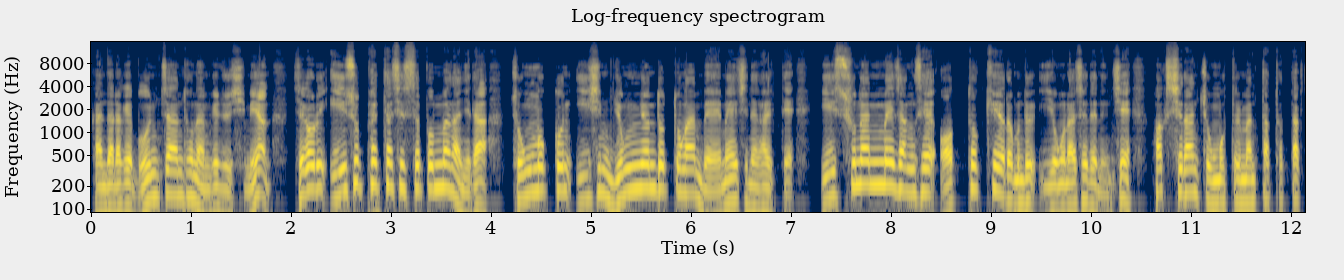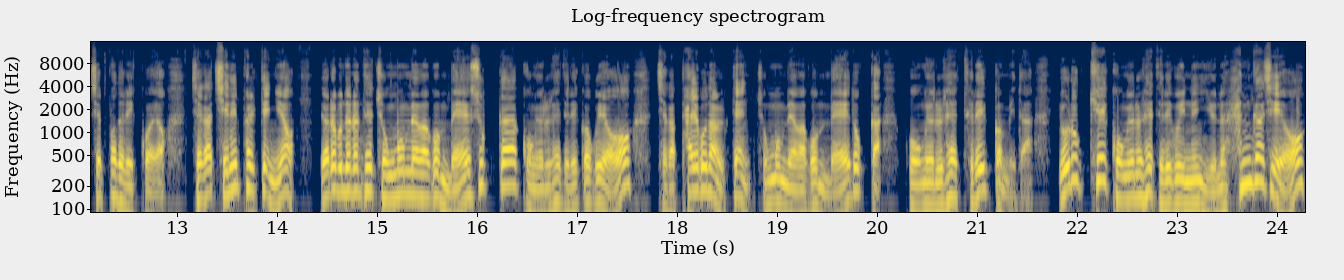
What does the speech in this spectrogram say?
간단하게 문자 한 통 남겨주시면 제가 우리 이수페타시스뿐만 아니라 종목군 26년도 동안 매매 진행할 때 이 순환매 장세 어떻게 여러분들 이용을 하셔야 되는지 확실한 종목들만 딱딱딱 짚어드릴 거예요. 제가 진입할 땐요 여러분들한테 종목명하고 매 수가 공유를 해드릴 거고요. 제가 팔고 나올 땐 종목명하고 매도가 공유를 해드릴 겁니다. 요렇게 공유를 해드리고 있는 이유는 한 가지예요.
